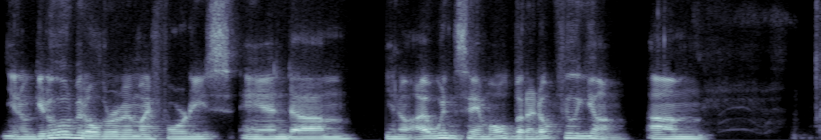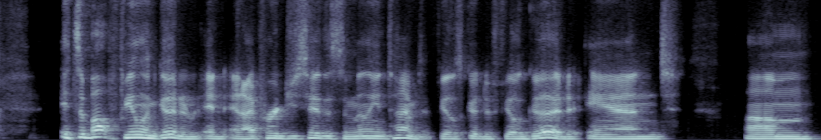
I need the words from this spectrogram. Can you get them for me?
you know, get a little bit older. I'm in my 40s, and um, you know, I wouldn't say I'm old, but I don't feel young. Um, it's about feeling good, and, and and I've heard you say this a million times. It feels good to feel good, and um,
